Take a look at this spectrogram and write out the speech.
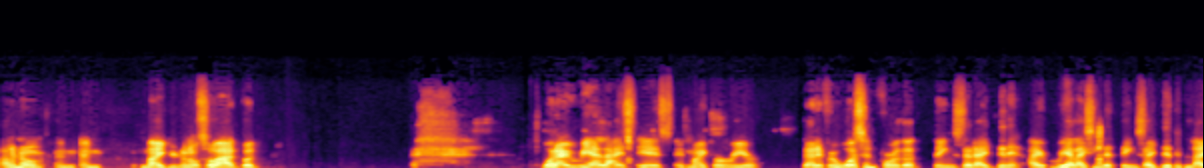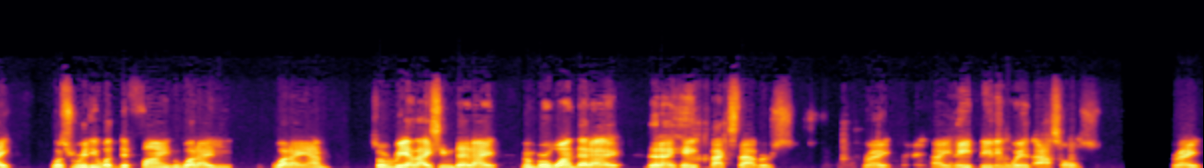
I don't know, and and Mike, you can also add, but what I realized is in my career that if it wasn't for the things that I didn't, I realizing the things I didn't like was really what defined what I what I am. So realizing that I number one that I that I hate backstabbers, right? I hate dealing with assholes, right?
